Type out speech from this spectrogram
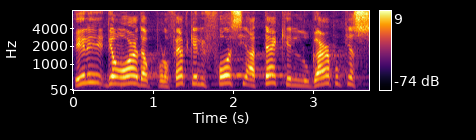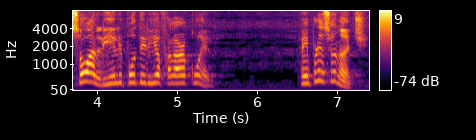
ele deu uma ordem ao profeta que ele fosse até aquele lugar, porque só ali ele poderia falar com ele. É impressionante.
